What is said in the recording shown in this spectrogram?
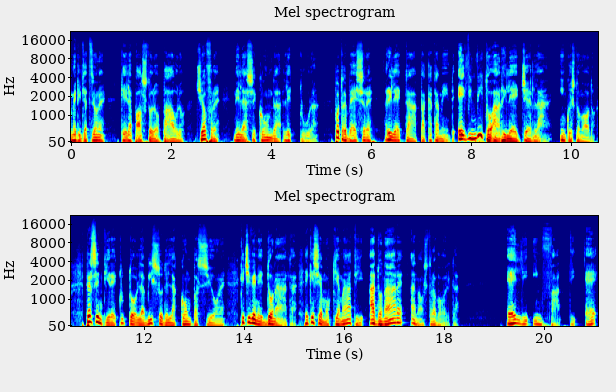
meditazione che l'Apostolo Paolo ci offre nella seconda lettura potrebbe essere riletta pacatamente e vi invito a rileggerla in questo modo, per sentire tutto l'abisso della compassione che ci viene donata e che siamo chiamati a donare a nostra volta. Egli infatti è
